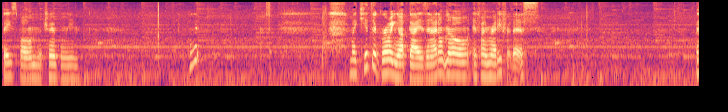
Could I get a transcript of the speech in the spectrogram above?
baseball on the trampoline. What? My kids are growing up, guys, and I don't know if I'm ready for this.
